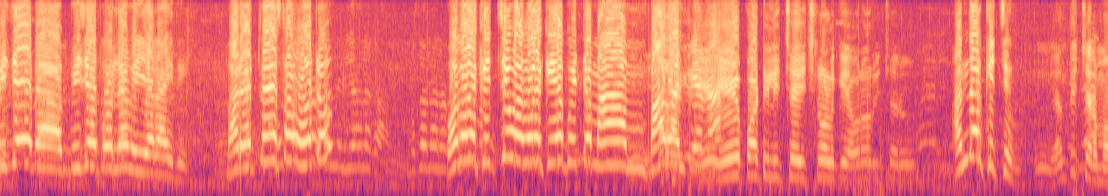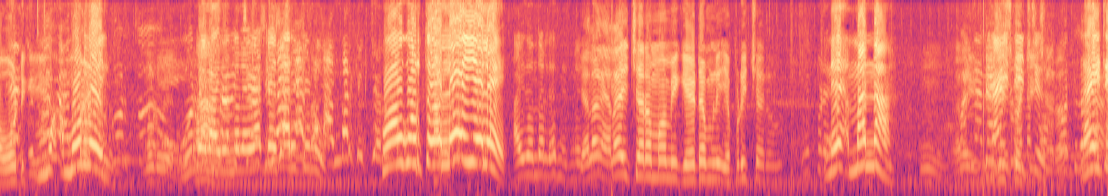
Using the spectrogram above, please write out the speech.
బీజేపీ బీజేపీ వాళ్ళేమో ఇయ్యరా ఇది. మరి ఎట్లా వేస్తాం ఓటు? ఒకరికి ఇచ్చి ఒకరికి ఇవ్వకుంటే మా బాధ ఏ అనిపించదా ఏ పార్టీలు ఇచ్చా ఇచ్చిన వాళ్ళకి ఎవరెవరు ఇచ్చారు? అందరికి ఇచ్చిర్రు. ఉమ్, ఎంత ఇచ్చారమ్మా ఓటుకి? ము- మూడు వేలు. గుర్తులే ఇయ్యలే. ఎలా ఎలా ఇచ్చారమ్మా మీకు ఏ టైంలో? ఎప్పుడు ఇచ్చారు? నే- మొన్న? నైట్ ఇచ్చారు నైట్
